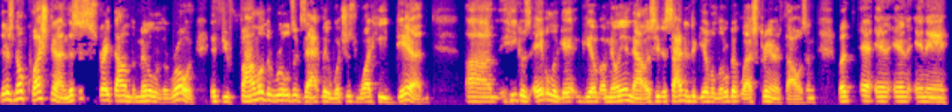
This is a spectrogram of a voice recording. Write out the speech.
there's no question on this. this is straight down the middle of the road. If you follow the rules exactly, which is what he did, um, he was able to get, give a million dollars. He decided to give a little bit less, three hundred thousand, but in in, in a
